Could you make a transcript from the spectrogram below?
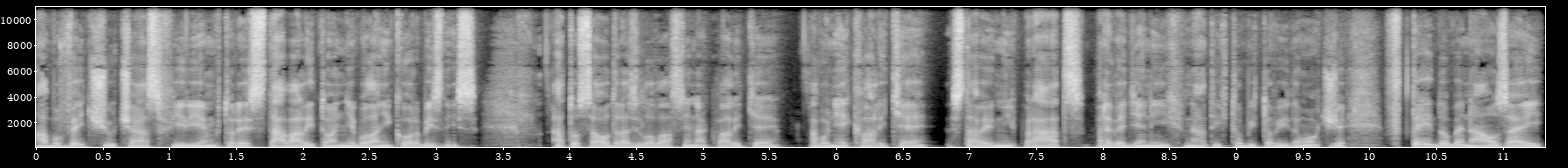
alebo väčšiu časť firiem, ktoré stávali, to nebol ani core business. A to sa odrazilo vlastne na kvalite alebo nekvalite stavebných prác prevedených na týchto bytových domoch. Čiže v tej dobe naozaj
